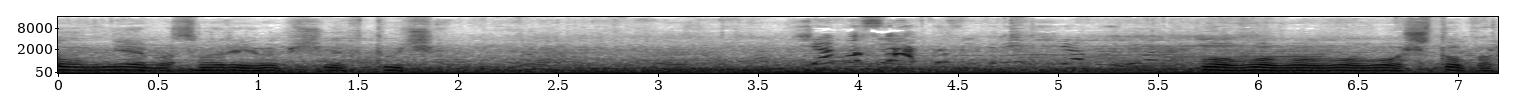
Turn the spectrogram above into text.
Ушел в небо, смотри, вообще в тучи. Во, во, во, во, во, штопор.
